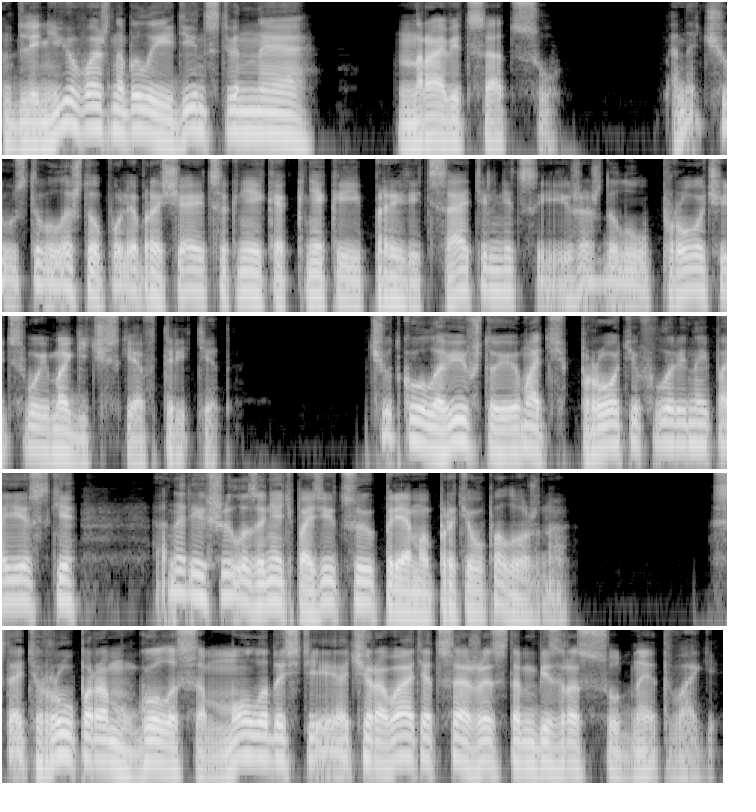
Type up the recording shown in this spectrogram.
Для нее важно было единственное — нравиться отцу. Она чувствовала, что Поль обращается к ней как к некой прорицательнице и жаждала упрочить свой магический авторитет. Чутко уловив, что ее мать против Лориной поездки, она решила занять позицию прямо противоположную. Стать рупором, голосом молодости и очаровать отца жестом безрассудной отваги.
